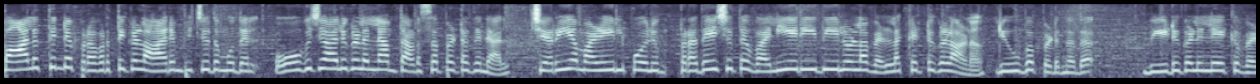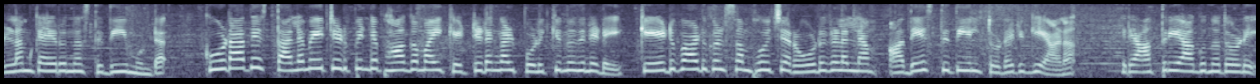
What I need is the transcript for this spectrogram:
പാലത്തിന്റെ പ്രവൃത്തികൾ ആരംഭിച്ചത് മുതൽ ഓവുചാലുകളെല്ലാം തടസ്സപ്പെട്ടതിനാൽ ചെറിയ മഴയിൽ പോലും പ്രദേശത്ത് വലിയ രീതിയിലുള്ള വെള്ളക്കെട്ടുകളാണ് രൂപപ്പെടുന്നത്. വീടുകളിലേക്ക് വെള്ളം കയറുന്ന സ്ഥിതിയുമുണ്ട്. കൂടാതെ സ്ഥലമേറ്റെടുപ്പിന്റെ ഭാഗമായി കെട്ടിടങ്ങൾ പൊളിക്കുന്നതിനിടെ കേടുപാടുകൾ സംഭവിച്ച റോഡുകളെല്ലാം അതേ സ്ഥിതിയിൽ തുടരുകയാണ്. രാത്രിയാകുന്നതോടെ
